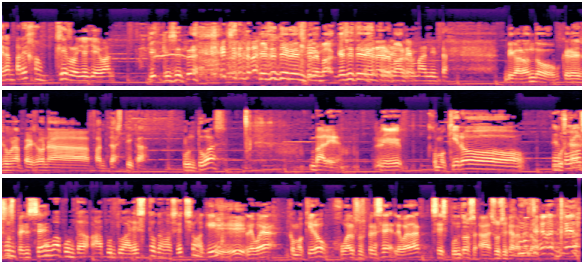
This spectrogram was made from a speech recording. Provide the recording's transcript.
¿Eran pareja? ¿Qué rollo llevan? ¿Qué, qué se, tra- qué se tiene entre, ma- qué se tiene entre manos? Vigalondo, que eres una persona fantástica. ¿Puntúas? Vale. le- como quiero buscar ¿cómo el suspense, ¿Cómo va a, punta- a puntuar esto que hemos hecho aquí? Sí. le voy a, como quiero jugar el suspense, le voy a dar seis puntos a Susi Caramelo. Muchas gracias.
